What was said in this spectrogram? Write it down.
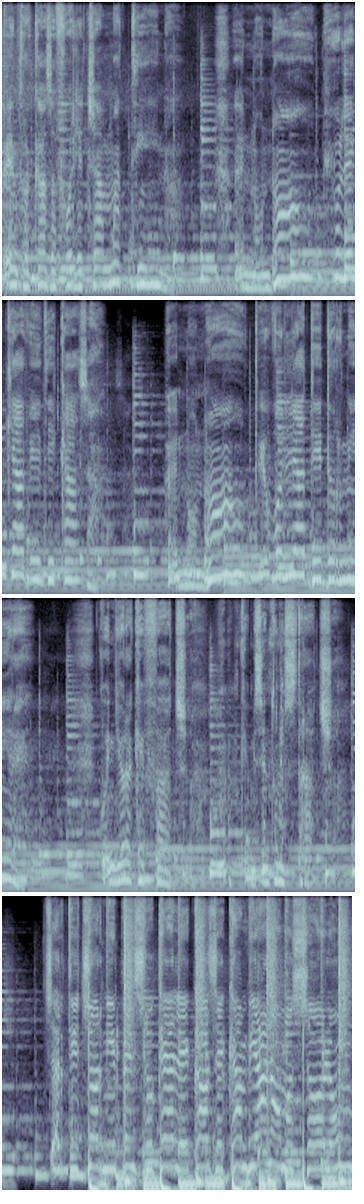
Rientro a casa fuori è già mattina e non ho più le chiavi di casa e non ho più voglia di dormire. Quindi ora che faccio? Che mi sento uno straccio. Certi giorni penso che le cose cambiano ma solo un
